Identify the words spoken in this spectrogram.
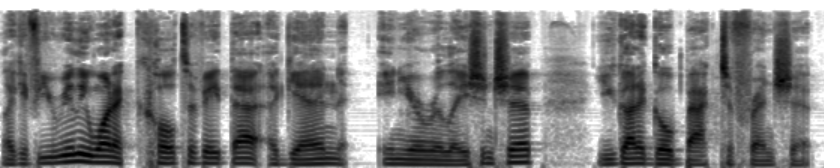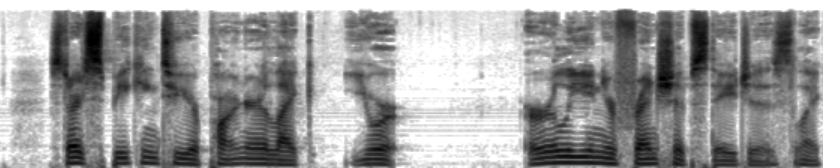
Like if you really want to cultivate that again in your relationship, you got to go back to friendship. Start speaking to your partner like you're early in your friendship stages. Like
